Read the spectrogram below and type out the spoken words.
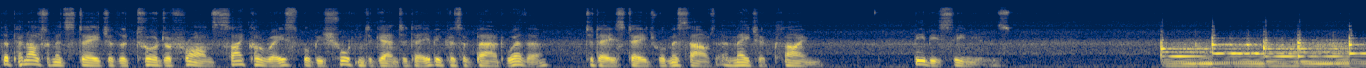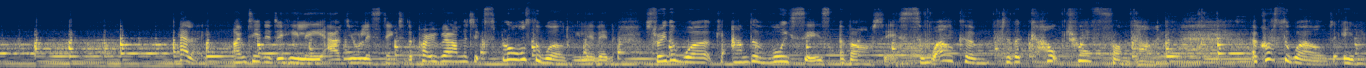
The penultimate stage of the Tour de France cycle race will be shortened again today because of bad weather. Today's stage will miss out a major climb. BBC News. Hello, I'm Tina Daheley, and you're listening to the programme that explores the world we live in through the work and the voices of artists. Welcome to the Cultural Frontline. Across the world, in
